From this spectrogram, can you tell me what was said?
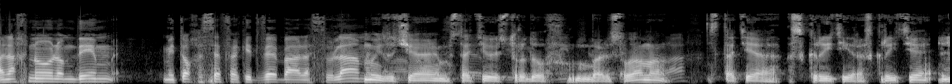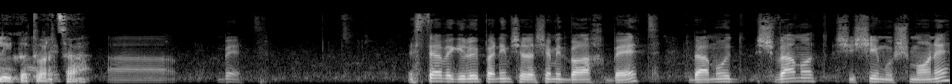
Мы изучаем статью из трудов Бальсулама, статья «Скрытие и раскрытие лика Творца». אסתר וגילוי פנים של השם יתברך ב', בעמוד 768.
